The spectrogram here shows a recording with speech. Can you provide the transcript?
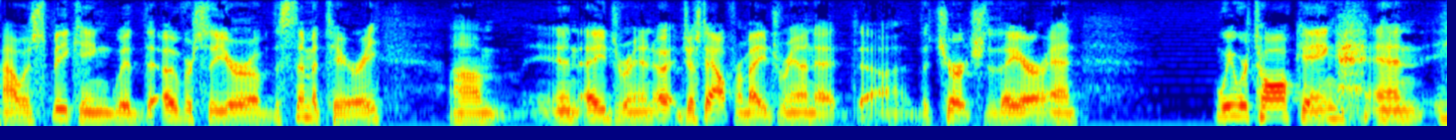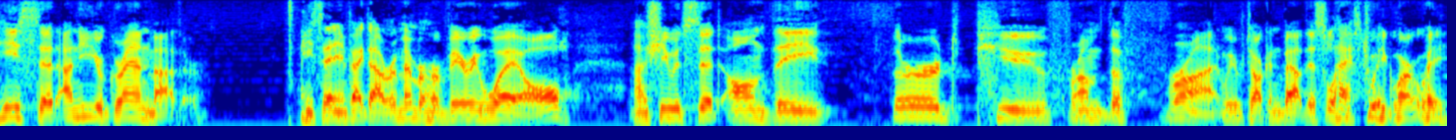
I was speaking with the overseer of the cemetery um, in Adrian, uh, just out from Adrian at uh, the church there, and we were talking, and he said, "I knew your grandmother." He said, "In fact, I remember her very well. Uh, she would sit on the third pew from the front. We were talking about this last week, weren't we?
